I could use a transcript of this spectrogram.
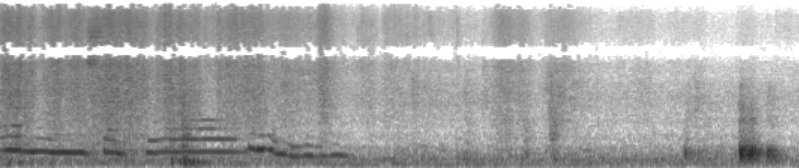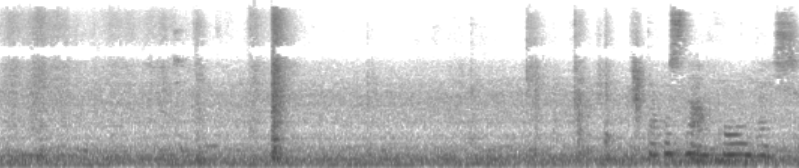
Kami sa Tapos na ako, guys.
